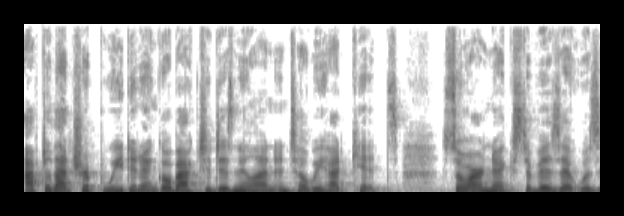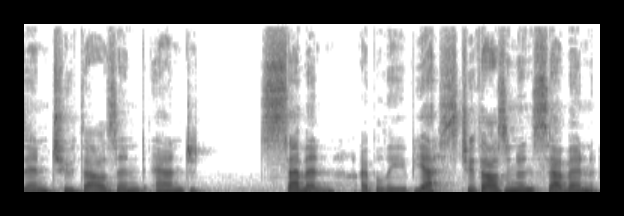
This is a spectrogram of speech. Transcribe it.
After that trip, we didn't go back to Disneyland until we had kids. So our next visit was in 2007, I believe. Yes, 2007.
